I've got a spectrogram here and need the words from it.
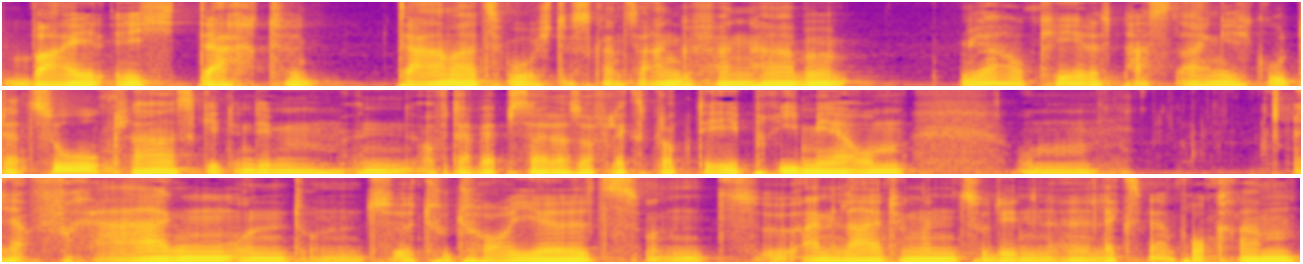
weil ich dachte damals, wo ich das Ganze angefangen habe, ja, okay, das passt eigentlich gut dazu. Klar, es geht in dem, in, auf der Website, also auf flexblog.de primär um, um ja, Fragen und, und äh, Tutorials und äh, Anleitungen zu den äh, Lexware-Programmen.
